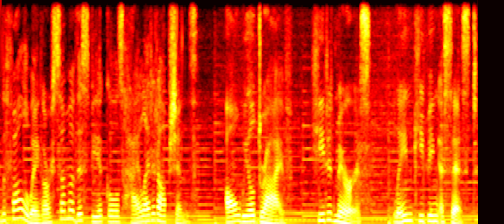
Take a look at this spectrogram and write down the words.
The following are some of this vehicle's highlighted options. All-wheel drive, heated mirrors, lane keeping assist,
